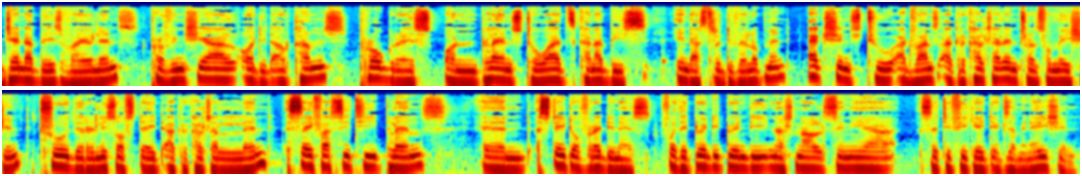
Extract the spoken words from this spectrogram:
gender based violence, provincial audit outcomes, progress on plans towards cannabis industry development, actions to advance agricultural and transformation through the release of state agricultural land, safer city plans, and state of readiness for the 2020 National Senior Certificate Examination.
